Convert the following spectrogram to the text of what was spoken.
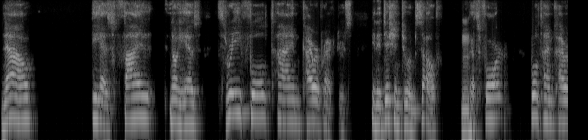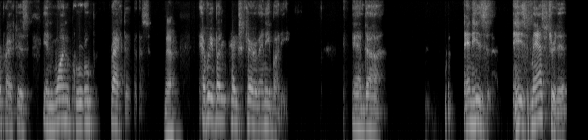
now he has five, no, he has three full time chiropractors in addition to himself. Mm. That's four full time chiropractors in one group practice. Yeah. Everybody takes care of anybody. And uh, and he's he's mastered it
